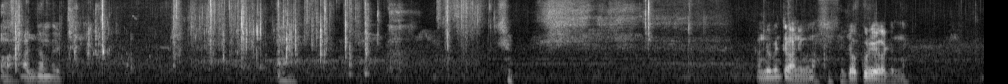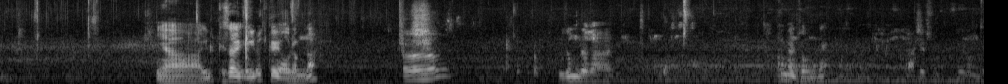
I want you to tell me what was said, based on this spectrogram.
어, 안전벨트. 안전벨트가 아니구나. 옆구리에 걸렸네. 이 야, 이렇게 살, 이렇게 어렵나? 이 정도가 크면 좋은데, 아쉽습니다. 이 정도.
